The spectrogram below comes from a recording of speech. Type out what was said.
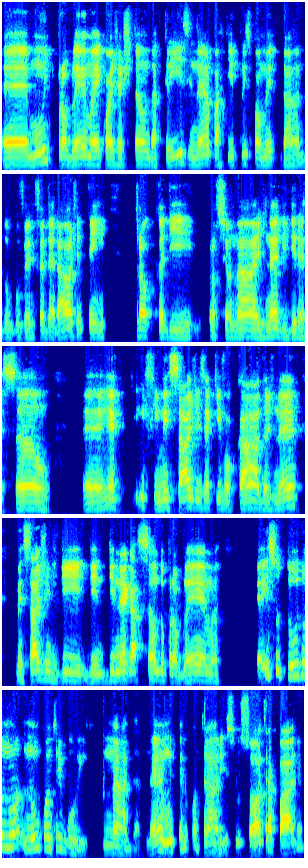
é, muito problema aí com a gestão da crise, né, a partir principalmente da, do governo federal, a gente tem troca de profissionais, né, de direção, é, é, enfim, mensagens equivocadas, né, mensagens de, de, de negação do problema, é, isso tudo não, não contribui nada, né? Muito pelo contrário, isso só atrapalha.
